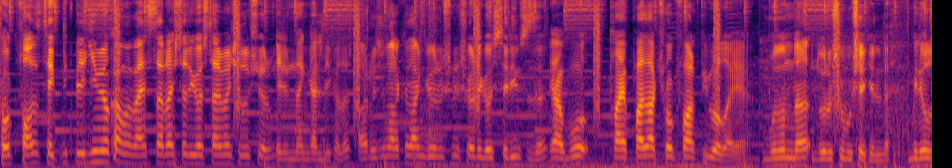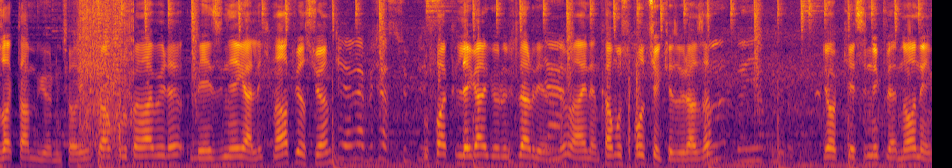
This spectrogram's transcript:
Çok fazla teknik bilgim yok ama ben size araçları göstermeye çalışıyorum elimden geldiği kadar. Aracın arkadan görünüşünü şöyle göstereyim size. Ya bu Type-R'lar çok farklı bir olay ya. Bunun da duruşu bu şekilde. Bir de uzaktan bir görüntü alayım. Şu an Furkan abiyle benzinliğe geldik. Ne yapıyoruz Bir şeyler yapacağız sürpriz. Ufak legal görüntüler diyelim değil mi? Aynen. Kamu spot çekeceğiz birazdan. Bunu ben yapmıyorum. Yok kesinlikle no name.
